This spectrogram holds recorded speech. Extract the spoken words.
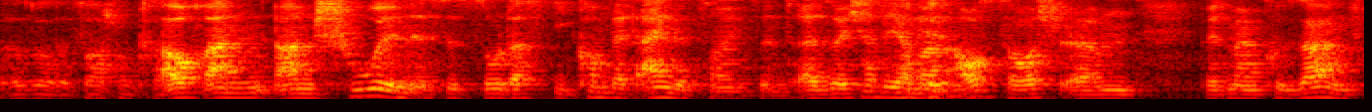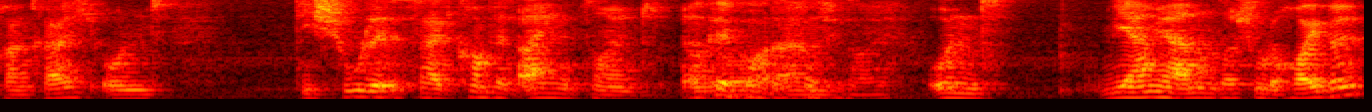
Ja. Also das war schon krass. auch an, an Schulen ist es so, dass die komplett eingezäunt sind. Also ich hatte ja mal Okay. einen Austausch ähm, mit meinem Cousin in Frankreich und die Schule ist halt komplett eingezäunt. Also, okay, guck mal, das ähm, wusste ich noch nicht. Und wir haben ja an unserer Schule Heubel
